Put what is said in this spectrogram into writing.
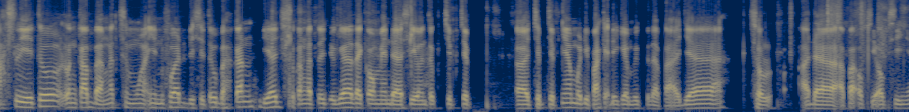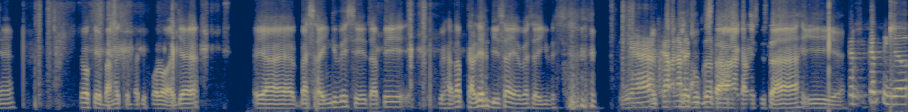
asli itu lengkap banget semua info ada di situ. Bahkan dia suka nge juga rekomendasi untuk chip-chip eh, chip-chipnya mau dipakai di game berapa aja. So ada apa opsi-opsinya. Itu oke banget coba di follow aja. Ya bahasa Inggris sih tapi gue harap kalian bisa ya bahasa Inggris. Iya, sekarang ada Google susah, kan. kalau susah iya. Kan kan tinggal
